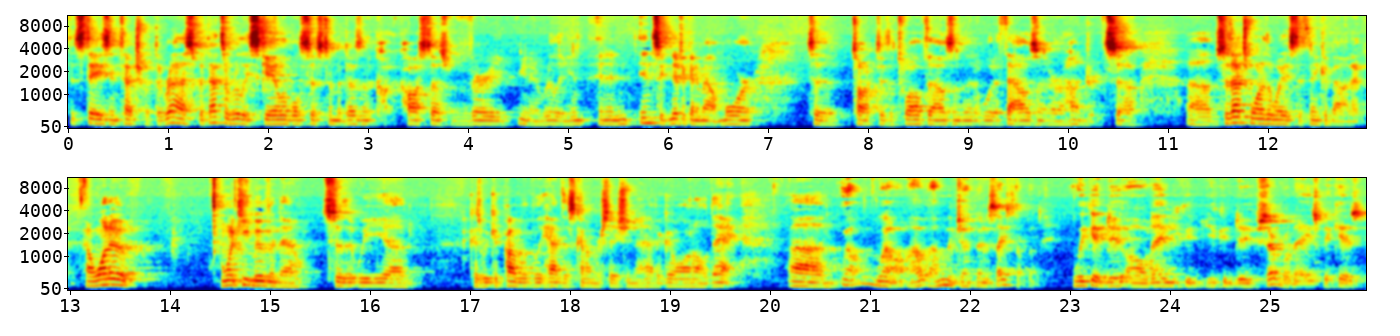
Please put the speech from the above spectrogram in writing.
that stays in touch with the rest, but that's a really scalable system. It doesn't cost us very, you know, really in, an insignificant amount more to talk to the 12,000 than it would a thousand or a hundred. So, uh, so that's one of the ways to think about it. I want to, I want to keep moving though, so that we, because uh, we could probably have this conversation and have it go on all day. Um, well, well, I, I'm going to jump in and say something. We could do all day. You could, you could do several days because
